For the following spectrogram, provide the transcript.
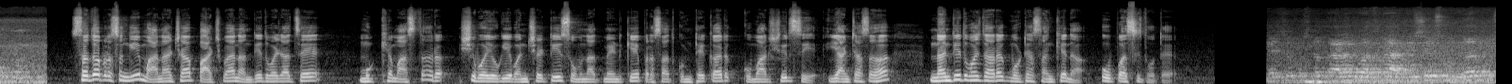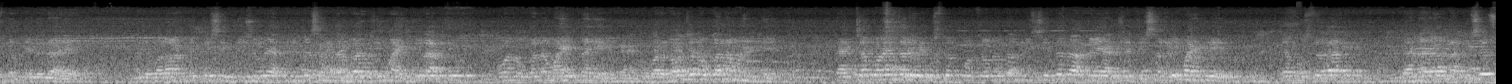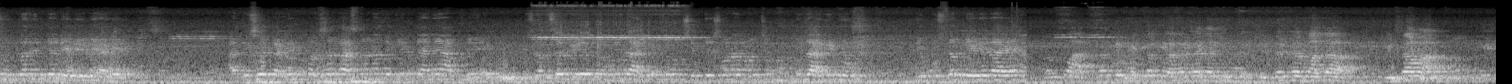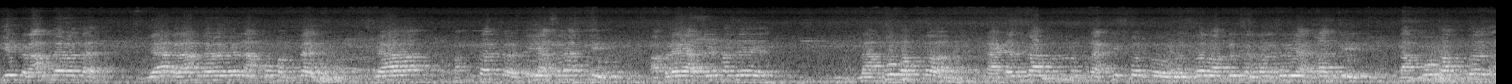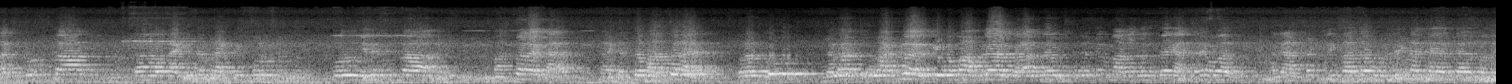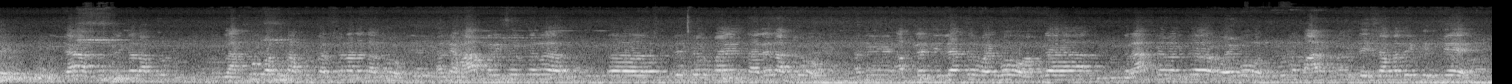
लागते मानाच्या पाचव्या नंदीध्वजाचे मुख्य मास्तर शिवयोगी वनशेट्टी सोमनाथ मेंढके प्रसाद कुमठेकर कुमार शिरसी यांच्यासह नंदीध्वजधारक मोठ्या संख्येनं उपस्थित होते. त्याचं वाचणं अतिशय सुंदर पुस्तक केलेलं आहे. म्हणजे मला वाटतं की सिद्धेश्वर यात्रेच्या संदर्भात जी माहिती लागते किंवा लोकांना माहीत नाही वर्गावच्या लोकांना माहीत नाही त्यांच्यापर्यंत जर हे पुस्तक पोहोचवलं तर निश्चितच आपल्या यात्रेची सगळी माहिती त्या पुस्तकात त्यानं अतिशय सुंदररित्या लिहिलेली आहे. अतिशय कठीण प्रसंग असताना देखील त्याने आपली संसदीय भक्ती जागी ठेवून सिद्धेश्वरांवरची भक्ती जागी ठेवून हे पुस्तक लिहिलेलं आहे. परंतु आजचा जे पुस्तक सिद्धेश्वर माझा विसावा. की जे ग्रामदैवत आहे ज्या ग्रामदैवाचे लाखो भक्त आहेत त्या भक्तात जी यात्रा असते आपल्या यात्रेमध्ये लाखो भक्त नाट्याचा आपण प्रॅक्टिस करतो. नंतर आपली संघाची यात्रा असते. लाखो भक्त अद्भुतता नाट्याचं प्रॅक्टिस करून तो सुद्धा मास्तर आहे का नाट्याचा मास्तर आहे परंतु त्याला वाटलं की बाबा आपल्या ग्रामदेव सिद्धेश्वर महाराजांच्या यात्रेवर आणि अर्थलिंगाचा उल्लेख आहे त्या त्यामध्ये. त्या अर्थलिंगाला आपण लाखो पासून आपण दर्शनाला जातो. आणि हा परिसर तर सिद्धेश्वरमय झालेला असतो. आणि आपल्या जिल्ह्याचं वैभव आपल्या ग्रामदेवाचं वैभव पूर्ण महाराष्ट्र देशामध्ये किती आहे?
